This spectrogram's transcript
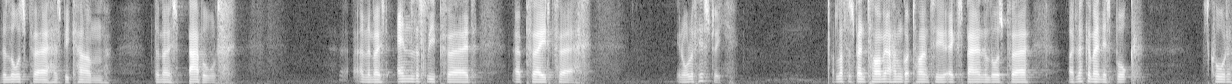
the Lord's Prayer has become the most babbled and the most endlessly prayed, uh, prayed prayer in all of history. I'd love to spend time, I haven't got time to expand the Lord's Prayer. I'd recommend this book. It's called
